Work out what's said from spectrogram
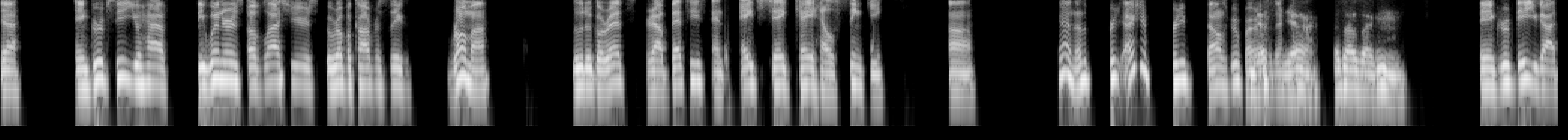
Yeah. In Group C, you have the winners of last year's Europa Conference League, Roma, Ludogorets, Real Betis, and HJK Helsinki. Uh, yeah, another pretty, actually pretty balanced group right over there. yeah, that's what I was like, hmm. In Group D, you got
